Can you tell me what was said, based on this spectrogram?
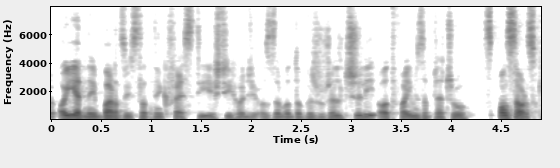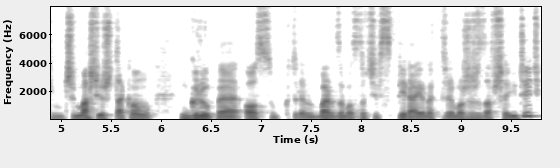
y, o jednej bardzo istotnej kwestii, jeśli chodzi o zawodowy żużel, czyli o Twoim zapleczu sponsorskim. Czy masz już taką grupę osób, które bardzo mocno Cię wspierają, na które możesz zawsze liczyć,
